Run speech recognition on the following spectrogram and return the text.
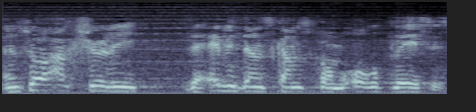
And so actually the evidence comes from all places.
